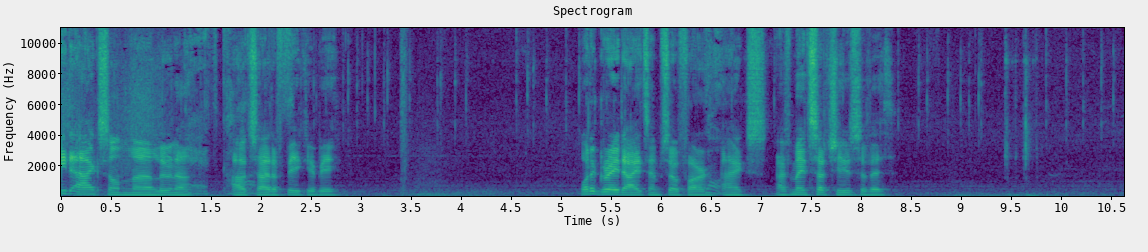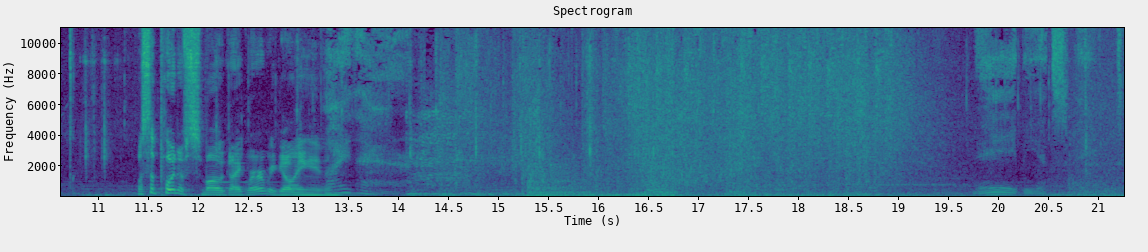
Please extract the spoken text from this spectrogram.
Need Axe on uh, Luna outside of. BKB. What a great item so far. Axe. I've made such use of it. What's the point of smoke? Like, where are we going even? Maybe it's fate.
